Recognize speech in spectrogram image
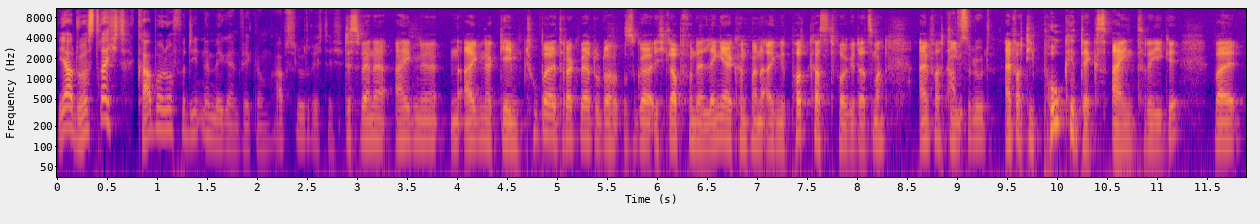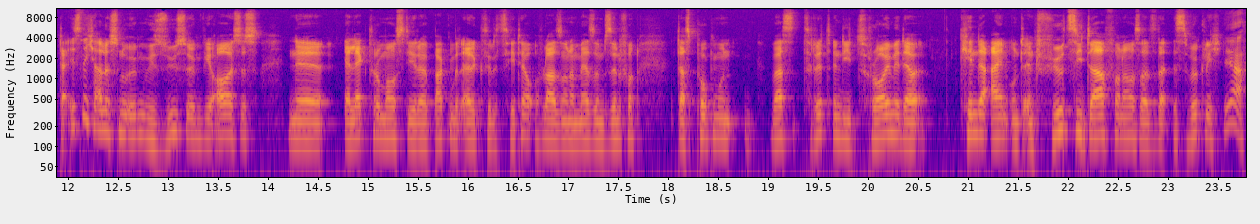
Ja, du hast recht. Carpador verdient eine Mega-Entwicklung. Absolut richtig. Das wäre eine eigene, ein eigener Game-2-Beitrag wert oder sogar, ich glaube, von der Länge her könnte man eine eigene Podcast-Folge dazu machen. Einfach die, Absolut. Einfach die Pokédex-Einträge, weil da ist nicht alles nur irgendwie süß, irgendwie, oh, es ist eine Elektromaus, die ihre Backen mit Elektrizität aufladen, sondern mehr so im Sinne von, das Pokémon, was tritt in die Träume der Kinder ein und entführt sie davon aus. Also da ist wirklich ja.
